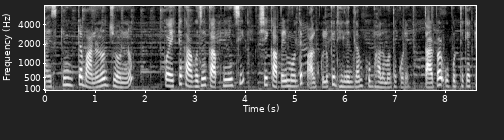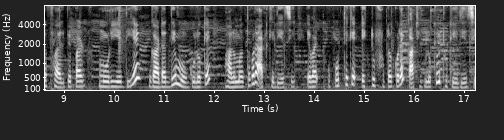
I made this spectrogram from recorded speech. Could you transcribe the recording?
আইসক্রিমটা বানানোর জন্য কয়েকটা কাগজের কাপ নিয়েছি। সেই কাপের মধ্যে পাল্পগুলোকে ঢেলে দিলাম খুব ভালো মতো করে। তারপর উপর থেকে একটা ফয়েল পেপার মুড়িয়ে দিয়ে, গার্ডার দিয়ে মুখগুলোকে ভালো মতো করে আটকে দিয়েছি। এবার উপর থেকে একটু ফুটো করে কাঠিগুলোকেও ঢুকিয়ে দিয়েছি।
